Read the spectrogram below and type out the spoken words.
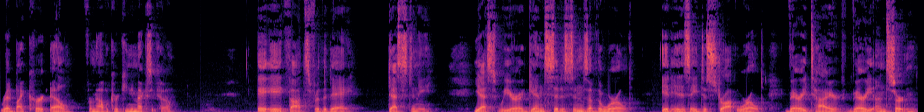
read by Kurt L. from Albuquerque, New Mexico. AA Thoughts for the Day Destiny. Yes, we are again citizens of the world. It is a distraught world, very tired, very uncertain.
